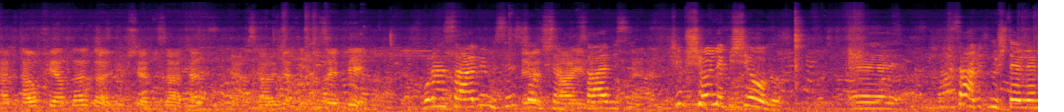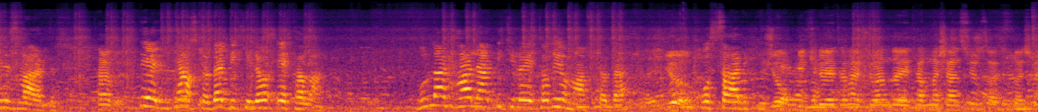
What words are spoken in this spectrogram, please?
Tabii tavuk fiyatları da yükseldi zaten. Yani sadece et değil. Buranın sahibi misiniz? Evet, Çalışan sahibim. sahibisin. Şimdi şöyle bir şey olur. Ee, sabit müşterileriniz vardır. Tabii. Diyelim ki haftada bir kilo et alan. Bunlar hala bir kilo et alıyor mu haftada? Yok. O sabit Yok müşteriler. bir kilo et alan şu anda et alma şansı yok zaten başka.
